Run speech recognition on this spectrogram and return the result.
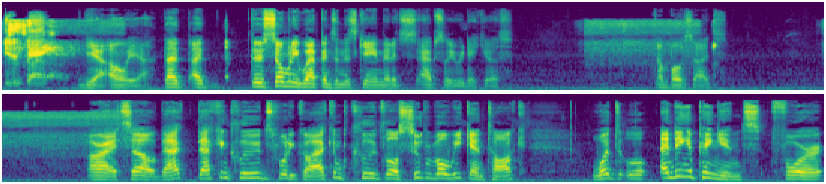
He's a tank. Yeah. Oh yeah. That I, there's so many weapons in this game that it's absolutely ridiculous. On both sides. All right. So that that concludes what do you call it? that concludes little Super Bowl weekend talk. What ending opinions for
